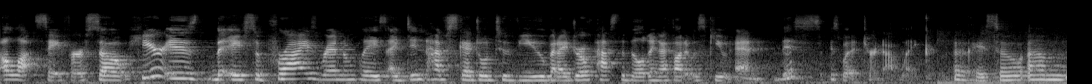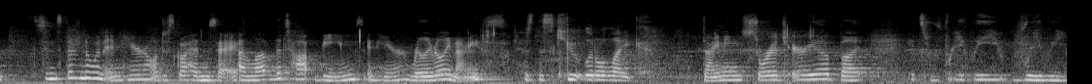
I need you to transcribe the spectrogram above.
a lot safer. So here is the, a surprise random place I didn't have scheduled to view, but I drove past the building. I thought it was cute, and this is what it turned out like. Okay, so um, since there's no one in here, I'll just go ahead and say, I love the top beams in here, really, really nice. There's this cute little like dining storage area, but it's really, really,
